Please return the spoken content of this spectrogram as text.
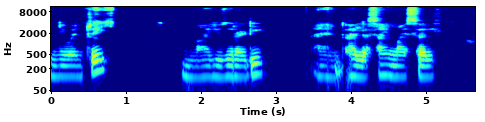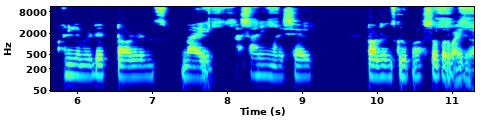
New entry, my user ID, and I'll assign myself unlimited tolerance by assigning myself tolerance group of supervisor.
